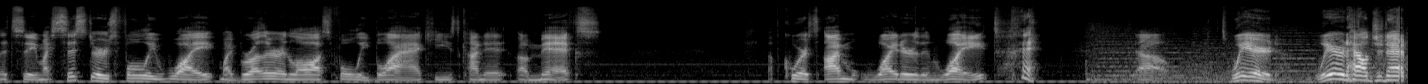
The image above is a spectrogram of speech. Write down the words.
let's see. My sister's fully white. My brother-in-law is fully black. He's kind of a mix. Of course, I'm whiter than white. oh, it's weird. Weird how genetic.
